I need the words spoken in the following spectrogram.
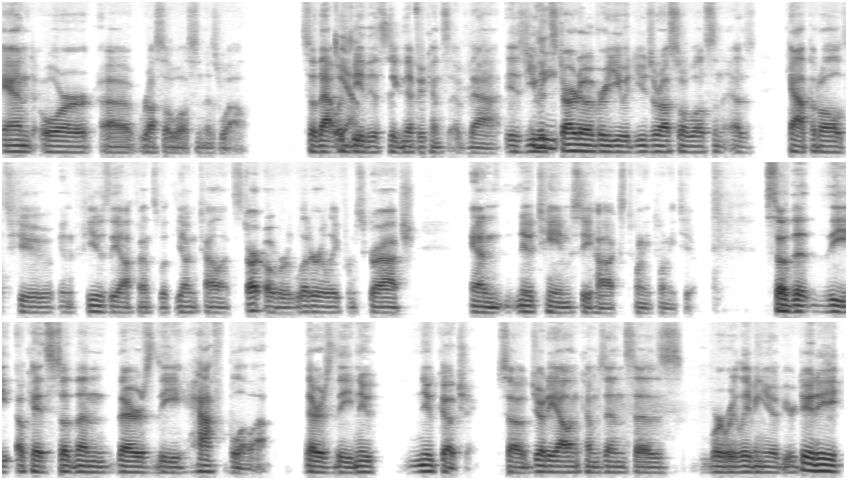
and or uh, Russell Wilson as well. So that would Yeah. be the significance of that. Is you would start over. You would use Russell Wilson as capital to infuse the offense with young talent. Start over, literally from scratch, and new team Seahawks 2022. So the the okay. So then there's the half blow up. There's the new new coaching. So Jody Allen comes in says we're relieving you of your duty.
